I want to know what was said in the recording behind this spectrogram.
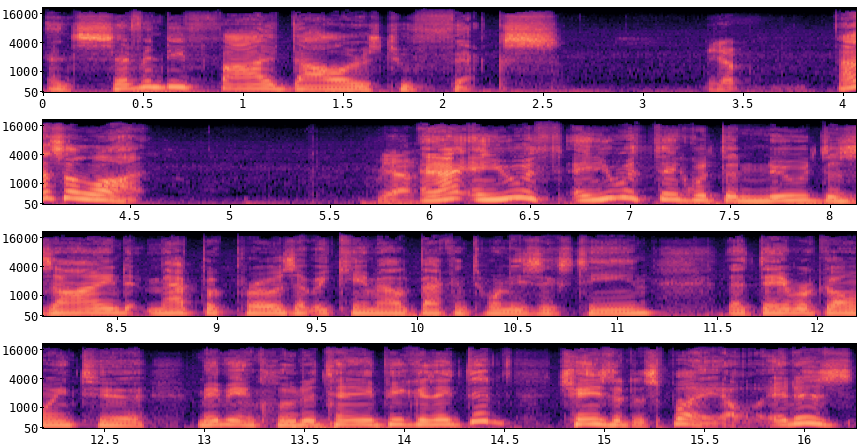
and seventy-five dollars to fix. Yep. That's a lot. Yeah. And I and you would and you would think with the new designed MacBook Pros that we came out back in 2016 that they were going to maybe include a 1080p because they did change the display. Oh, It is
